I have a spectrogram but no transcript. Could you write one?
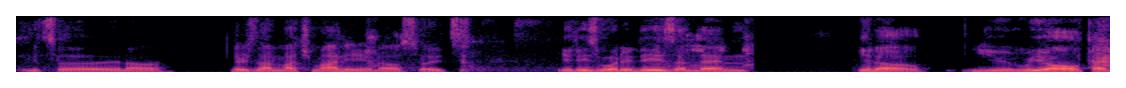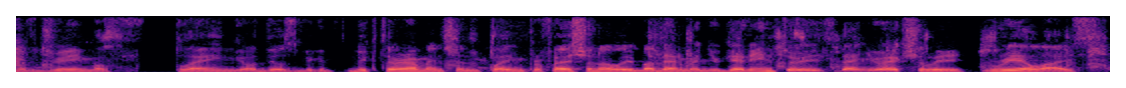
it's a you know there's not much money, you know, so it's it is what it is, and then you know you we all kind of dream of playing those big big tournaments and playing professionally but then when you get into it then you actually realize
